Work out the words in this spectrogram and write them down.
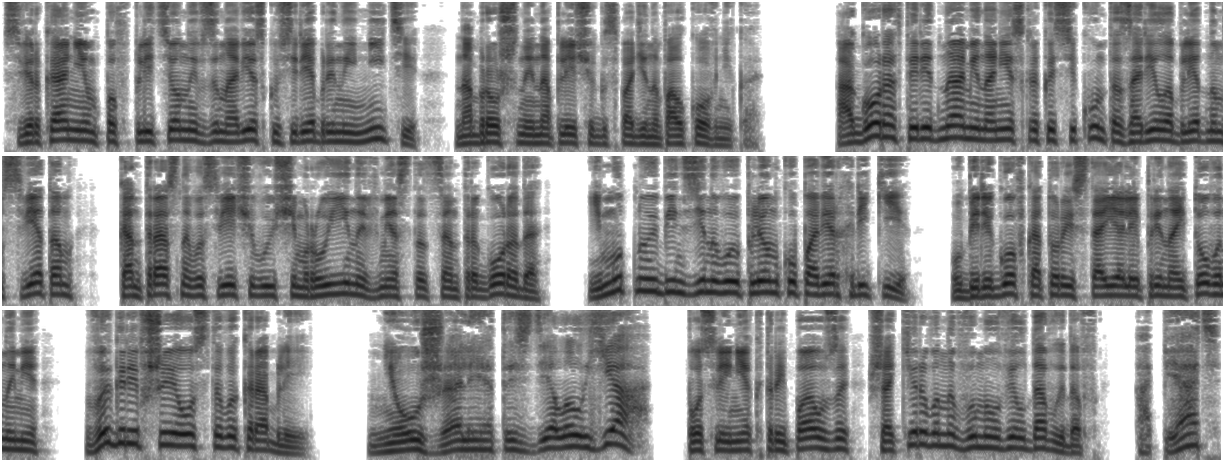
сверканием по вплетенной в занавеску серебряной нити, наброшенной на плечи господина полковника а город перед нами на несколько секунд озарило бледным светом, контрастно высвечивающим руины вместо центра города и мутную бензиновую пленку поверх реки, у берегов которой стояли принайтованными выгоревшие остовы кораблей. «Неужели это сделал я?» После некоторой паузы шокированно вымолвил Давыдов. «Опять?»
